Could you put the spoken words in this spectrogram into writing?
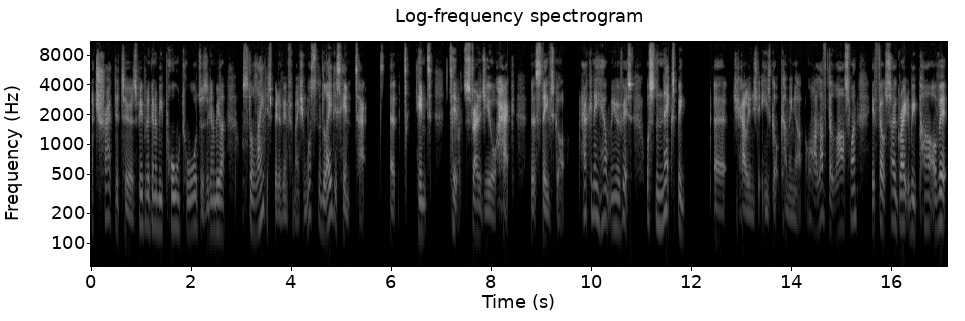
attracted to us. People are going to be pulled towards us. They're going to be like, what's the latest bit of information? What's the latest hint, tac, uh, hint, tip, strategy, or hack that Steve's got? How can he help me with this? What's the next big uh, challenge that he's got coming up? Oh, I loved the last one. It felt so great to be part of it.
